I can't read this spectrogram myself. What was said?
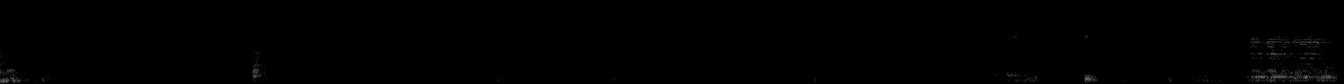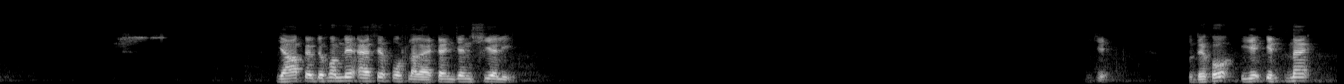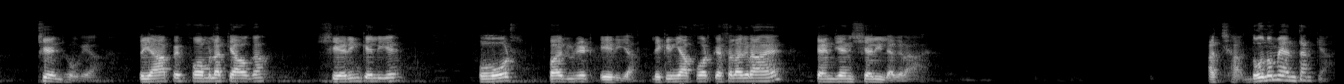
यहाँ पे देखो हमने ऐसे फोर्स लगाया टेंजेंशियली ये। तो देखो, ये इतना चेंज हो गया। तो यहाँ पे फॉर्मूला क्या होगा? शेयरिंग के लिए फोर्स पर यूनिट एरिया लेकिन यहाँ फोर्स कैसा लग रहा है? टेंजेंशियली लग रहा है। अच्छा दोनों में अंतर क्या है?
